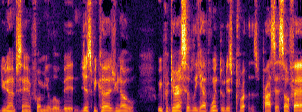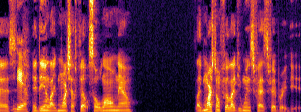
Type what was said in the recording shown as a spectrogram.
You know what I'm saying for me a little bit, just because you know we progressively have went through this, pro- this process so fast. Yeah. And then like March has felt so long now. Like March don't feel like it went as fast as February did.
